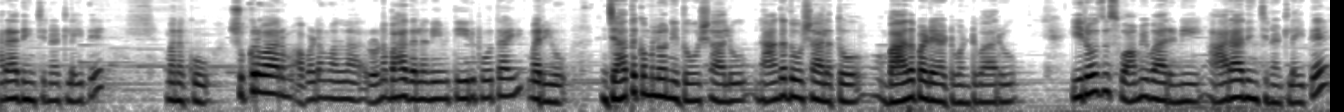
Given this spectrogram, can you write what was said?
ఆరాధించినట్లయితే మనకు శుక్రవారం అవ్వడం వలన రుణ బాధలు అనేవి తీరిపోతాయి. మరియు జాతకంలోని దోషాలు నాగదోషాలతో బాధపడే అటువంటి వారు ఈరోజు స్వామివారిని ఆరాధించినట్లయితే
